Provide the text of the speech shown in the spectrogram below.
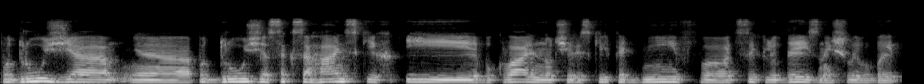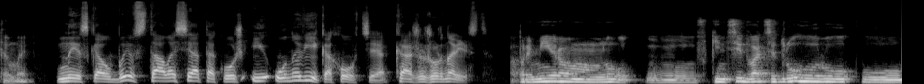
подружжя, е, подружжя Саксаганських і буквально через кілька днів е, цих людей знайшли вбитими. Низка вбив сталася також і у новій Каховці, каже журналіст. Приміром, ну в кінці 22-го року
